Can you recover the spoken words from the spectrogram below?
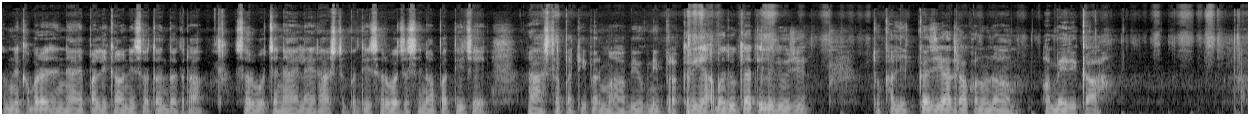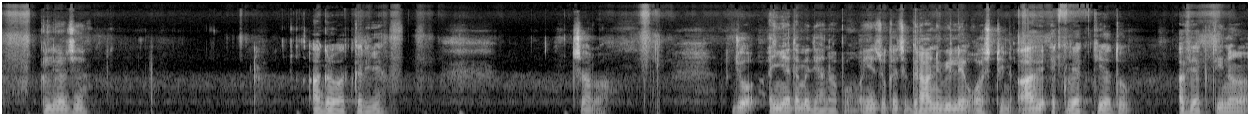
તમને ખબર છે ન્યાયપાલિકાઓની સ્વતંત્રતા સર્વોચ્ચ ન્યાયાલય, રાષ્ટ્રપતિ સર્વોચ્ચ સેનાપતિ છે, રાષ્ટ્રપતિ પર મહાભિયોગની પ્રક્રિયા, આ બધું ક્યાંથી લીધું છે? તો ખાલી એક જ યાદ રાખવાનું નામ, અમેરિકા. ક્લિયર છે? આગળ વાત કરીએ. ચલો. જો અહીંયા તમે ધ્યાન આપો, અહીંયા શું કહે છે? ગ્રાન વિલે ઓસ્ટિન, આ એક વ્યક્તિ હતો. આ વ્યક્તિના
